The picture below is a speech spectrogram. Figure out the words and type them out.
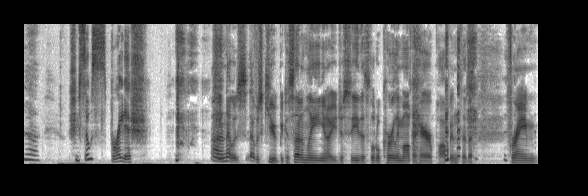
yeah. She's so spritish. Uh, and that was that was cute because suddenly, you know, you just see this little curly mop of hair pop into the frame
